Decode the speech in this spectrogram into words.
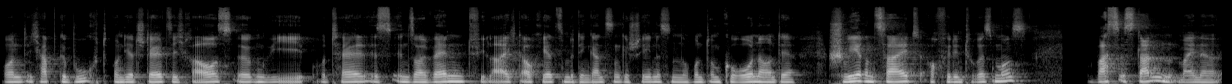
und ich habe gebucht und jetzt stellt sich raus, irgendwie Hotel ist insolvent, vielleicht auch jetzt mit den ganzen Geschehnissen rund um Corona und der schweren Zeit auch für den Tourismus. Was ist dann meine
